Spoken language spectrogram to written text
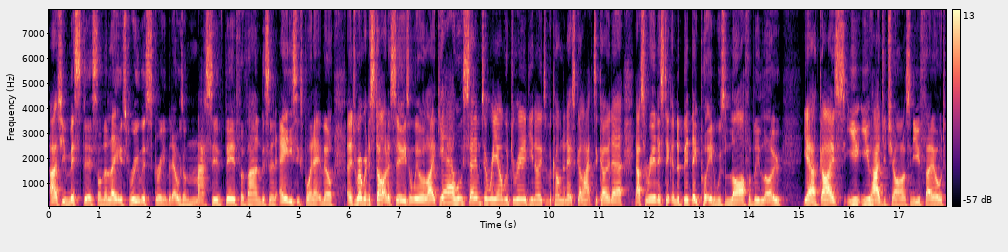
actually missed this on the latest rumours screen, but there was a massive bid for Vanderson, 86.8 mil. And do you remember at the start of the season, we were like, yeah, we'll sell him to Real Madrid, you know, to become the next Galactico there. That's realistic. And the bid they put in was laughably low. Yeah, guys, you, you had your chance and you failed.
